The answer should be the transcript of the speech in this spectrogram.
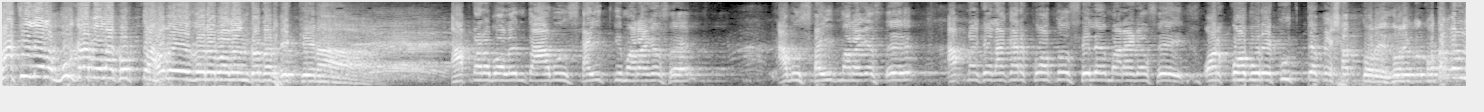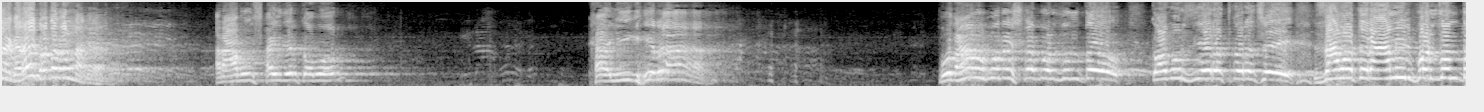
বাতিলের মোকাবেলা করতে হবে, জোরে বলেন কথা ঠিক কিনা? আপনারা বলেন তা আবু সাইদ কি মারা গেছে? আবু সাইদ মারা গেছে? আপনাকে এলাকার কত ছেলে মারা গেছে? ওর কবরে কুত্তে পেশাব করে, জোরে কথা বল না কথা বল না আর আবু সাইদের কবর খালি ঘেরা। প্রধান উপদেষ্টা পর্যন্ত কবর জিয়ারত করেছে, জামাতের আমির পর্যন্ত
